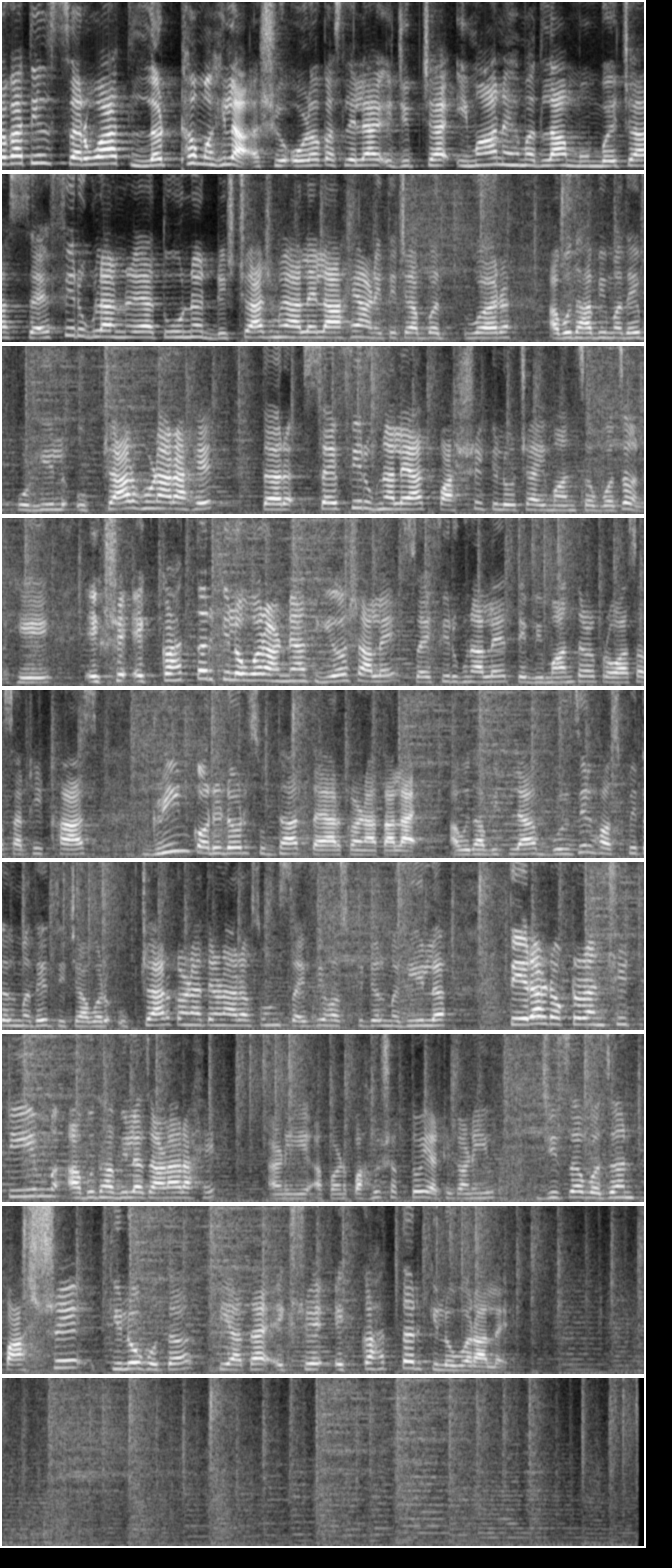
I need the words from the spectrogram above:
जगातील सर्वात लठ्ठ महिला अशी ओळख असलेल्या इजिप्तच्या इमान अहमदला मुंबईच्या सैफी रुग्णालयातून डिस्चार्ज मिळालेला आहे आणि तिच्यावर अबुधाबीमध्ये पुढील उपचार होणार आहेत. तर सैफी रुग्णालयात पाचशे किलोच्या इमानचं वजन हे एकशे एकाहत्तर किलोवर आणण्यात यश आले सैफी रुग्णालय ते विमानतळ प्रवासासाठी खास ग्रीन कॉरिडॉर सुद्धा तयार करण्यात आला आहे अबुधाबीतल्या बुर्जिल हॉस्पिटलमध्ये तिच्यावर उपचार करण्यात येणार असून सैफी हॉस्पिटलमधील तेरा डॉक्टरांची टीम अबुधाबीला जाणार आहे. आणि आपण पाहू शकतो या ठिकाणी जिचं वजन पाचशे किलो होतं ती आता एकशे एकाहत्तर किलोवर आलं आहे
